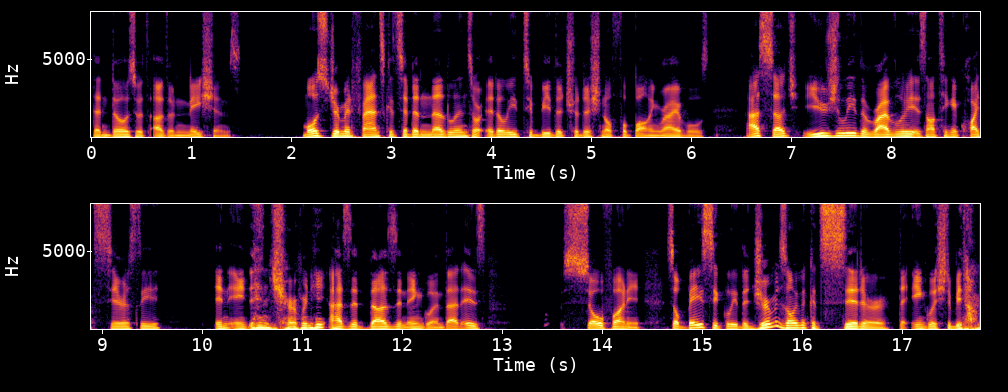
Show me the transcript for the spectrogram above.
than those with other nations. Most German fans consider the Netherlands or Italy to be the traditional footballing rivals. As such, usually the rivalry is not taken quite seriously in, in, Germany as it does in England. That is so funny. So basically, the Germans don't even consider the English to be their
